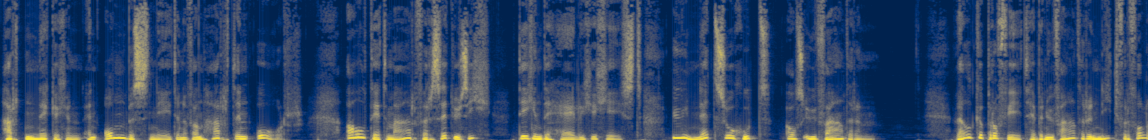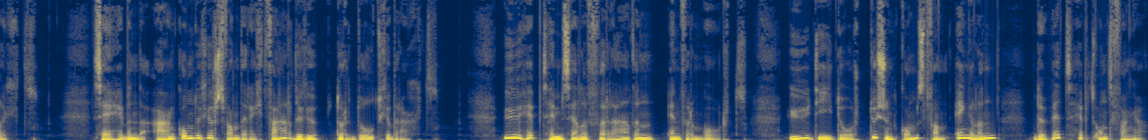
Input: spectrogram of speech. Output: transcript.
Hardnekkigen en onbesnedenen van hart en oor. Altijd maar verzet u zich tegen de Heilige Geest, u net zo goed als uw vaderen. Welke profeet hebben uw vaderen niet vervolgd? Zij hebben de aankondigers van de rechtvaardige ter dood gebracht. U hebt hemzelf verraden en vermoord, u die door tussenkomst van engelen de wet hebt ontvangen,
